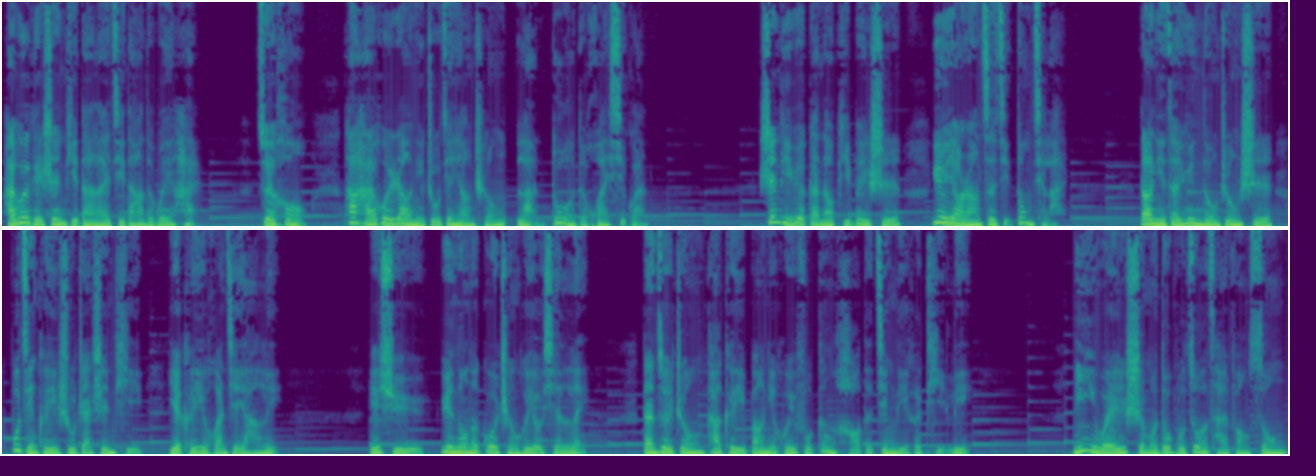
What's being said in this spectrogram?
还会给身体带来极大的危害，最后它还会让你逐渐养成懒惰的坏习惯。身体越感到疲惫时，越要让自己动起来。当你在运动中时，不仅可以舒展身体，也可以缓解压力。也许运动的过程会有些累，但最终它可以帮你恢复更好的精力和体力。你以为什么都不做才放松，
